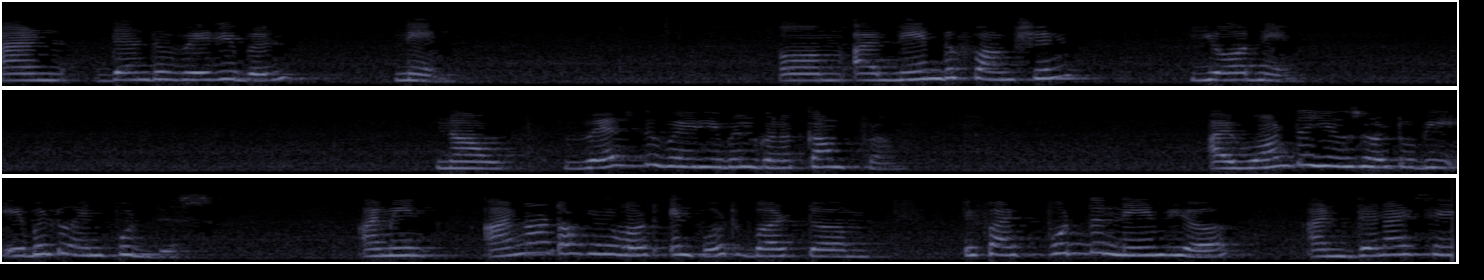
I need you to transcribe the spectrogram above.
and then the variable name. Um, I'll name the function your name. Now, where's the variable gonna come from? I want the user to be able to input this. I mean, I'm not talking about input, but um, if I put the name here and then I say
